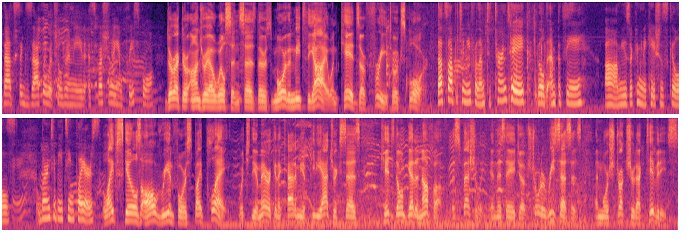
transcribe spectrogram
That's exactly what children need, especially in preschool. Director Andrea Wilson says there's more than meets the eye when kids are free to explore. That's the opportunity for them to turn take, build empathy, um, use their communication skills, learn to be team players. Life skills all reinforced by play, which the American Academy of Pediatrics says kids don't get enough of, especially in this age of shorter recesses and more structured activities.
